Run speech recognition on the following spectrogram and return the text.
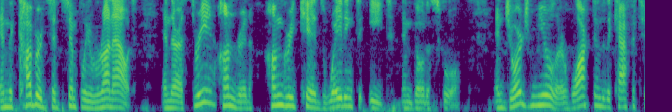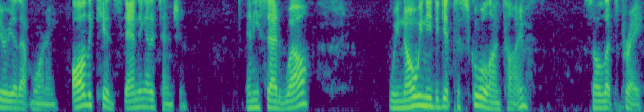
And the cupboards had simply run out, and there are 300 hungry kids waiting to eat and go to school. And George Mueller walked into the cafeteria that morning, all the kids standing at attention, and he said, Well, we know we need to get to school on time, so let's pray.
